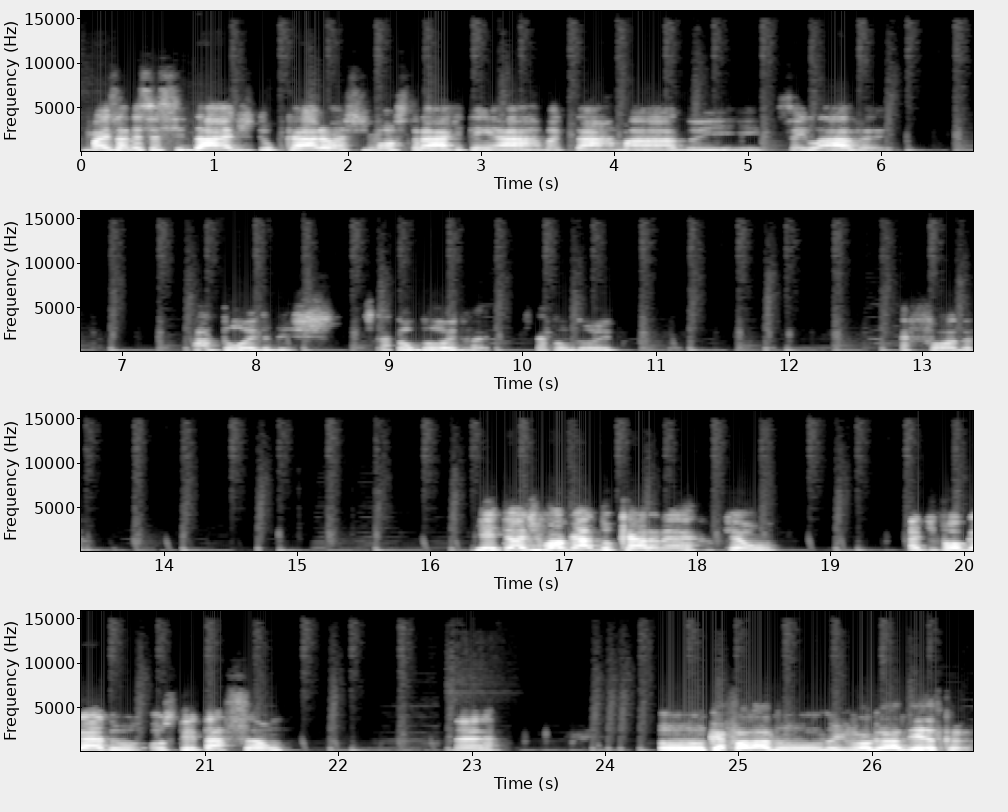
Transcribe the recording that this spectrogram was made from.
Mas a necessidade do cara, eu acho, de mostrar que tem arma, que tá armado e. sei lá, velho. Tá doido, bicho. Os caras tão doidos, velho. Os caras tão doidos. É foda. E aí tem o advogado do cara, né? Que é um advogado ostentação, né? O, quer falar do, do advogado desse, cara?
